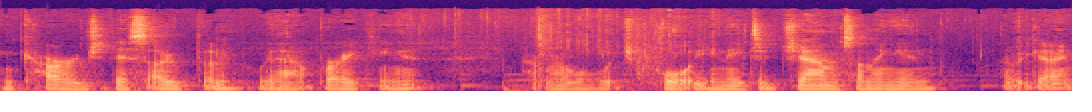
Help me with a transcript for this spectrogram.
encourage this open without breaking it. I can't remember which port you need to jam something in. There we go.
